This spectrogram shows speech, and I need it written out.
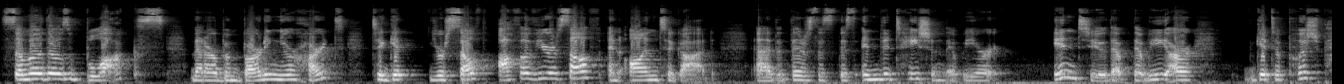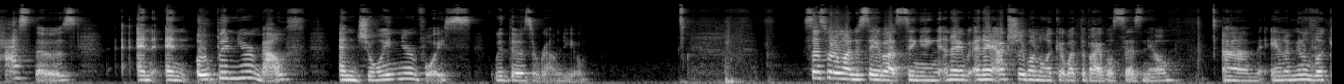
some of those blocks that are bombarding your heart to get yourself off of yourself and onto god. Uh, that there's this this invitation that we are into that that we are get to push past those and, and open your mouth and join your voice with those around you. So that's what I wanted to say about singing. And I, and I actually want to look at what the Bible says now. Um, and I'm going to look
